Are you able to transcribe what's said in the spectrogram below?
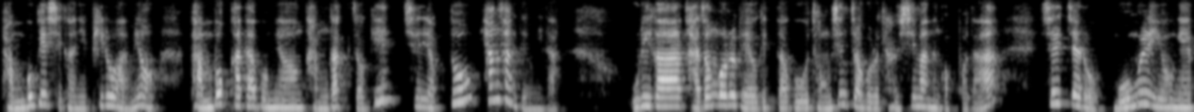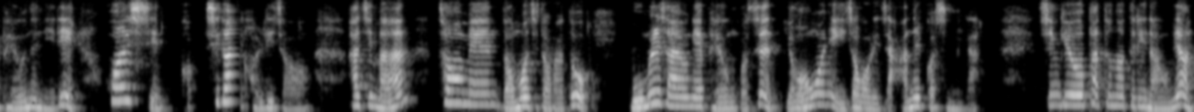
반복의 시간이 필요하며 반복하다 보면 감각적인 실력도 향상됩니다. 우리가 자전거를 배우겠다고 정신적으로 결심하는 것보다 실제로 몸을 이용해 배우는 일이 훨씬 거- 시간이 걸리죠. 하지만 처음엔 넘어지더라도 몸을 사용해 배운 것은 영원히 잊어버리지 않을 것입니다. 신규 파트너들이 나오면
